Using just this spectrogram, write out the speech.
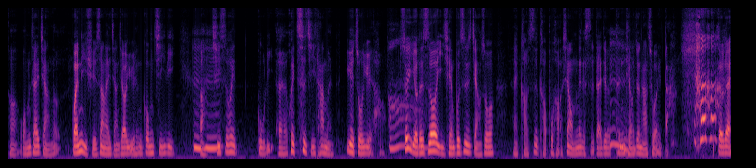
啊，我们在讲了管理学上来讲叫员工激励。啊，其实会鼓励，呃，会刺激他们越做越好。哦，所以有的时候以前不是讲说，哎，考试考不好，像我们那个时代就藤条就拿出来打，嗯、对不对？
